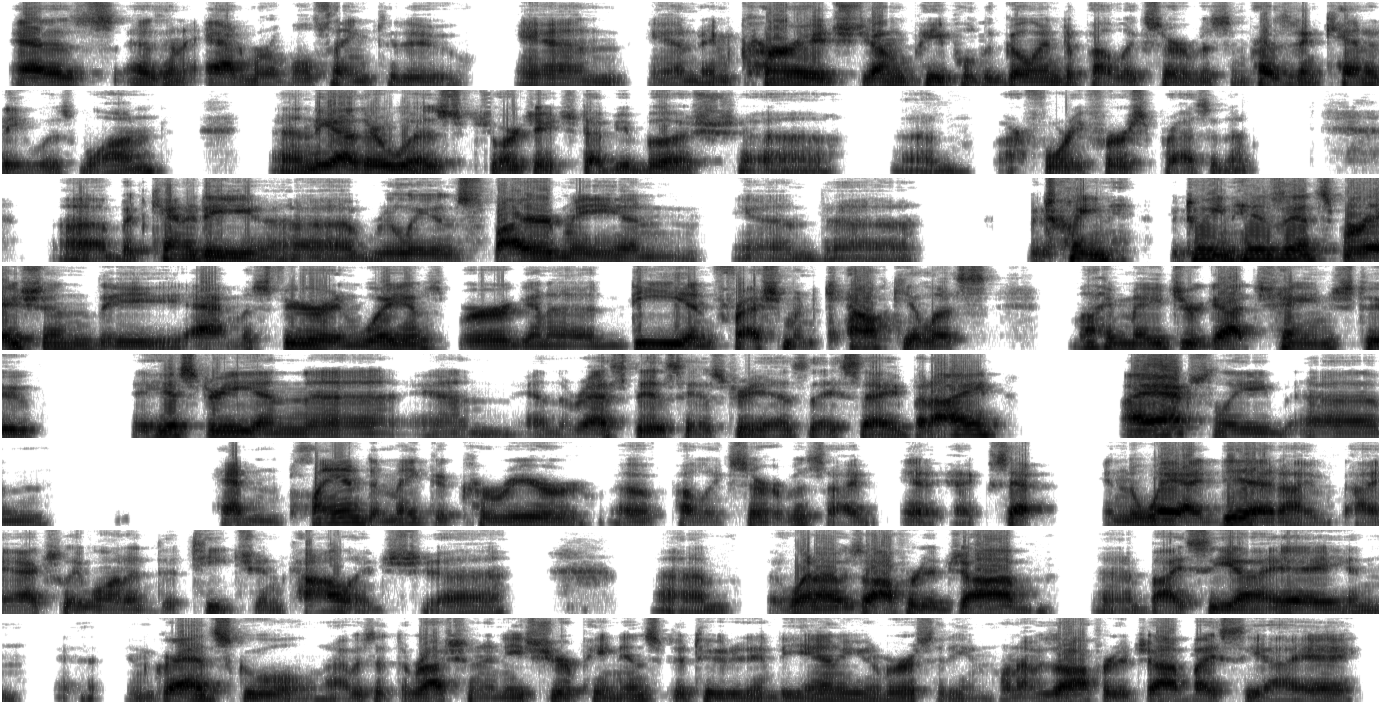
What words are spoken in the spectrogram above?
as as an admirable thing to do and and encouraged young people to go into public service. And President Kennedy was one, and the other was George H.W. Bush, uh, uh, our 41st president. Uh, but Kennedy uh, really inspired me, and and uh, between between his inspiration, the atmosphere in Williamsburg, and a D in freshman calculus, my major got changed to history, and uh, and and the rest is history, as they say. But I I actually um, hadn't planned to make a career of public service. I except in the way I did. I I actually wanted to teach in college. Uh, um, when I was offered a job uh, by CIA in in grad school, I was at the Russian and East European Institute at Indiana University, and when I was offered a job by CIA,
